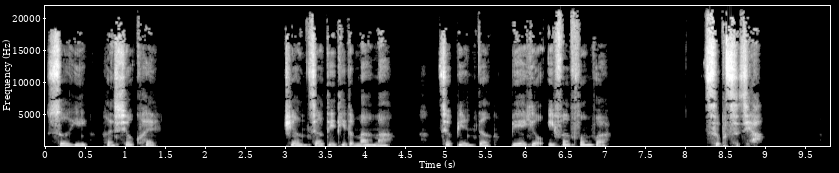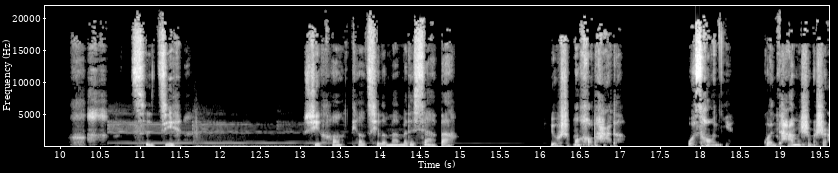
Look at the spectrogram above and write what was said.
所以很羞愧。这样娇滴滴的妈妈，就变得别有一番风味。刺不刺激啊？刺激。许豪挑起了妈妈的下巴。有什么好怕的？我操你，关他们什么事儿？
